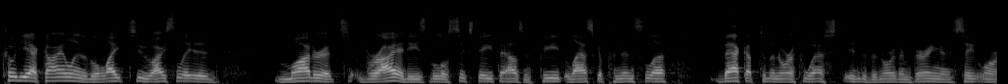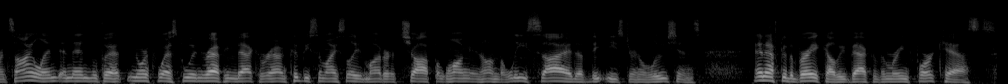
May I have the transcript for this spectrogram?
Kodiak Island, the light to isolated moderate varieties below six to 8,000 feet, Alaska Peninsula, back up to the northwest into the northern Bering near St. Lawrence Island, and then with that northwest wind wrapping back around, could be some isolated moderate chop along and on the lee side of the eastern Aleutians. And after the break, I'll be back with the marine forecasts.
